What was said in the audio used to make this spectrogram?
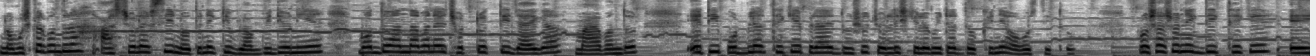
নমস্কার বন্ধুরা, আজ চলে আসছি নতুন একটি ব্লগ ভিডিও নিয়ে। মধ্য আন্দামানের ছোট্ট একটি জায়গা, মায়াবন্দর। এটি পোর্ট ব্লেয়ার থেকে প্রায় দুশো কিলোমিটার দক্ষিণে অবস্থিত। প্রশাসনিক দিক থেকে এই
